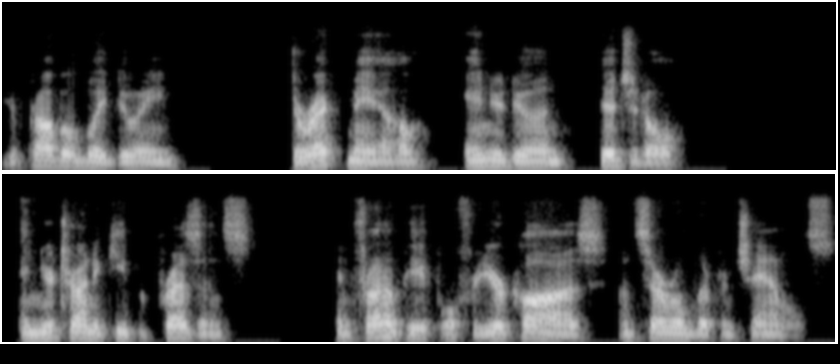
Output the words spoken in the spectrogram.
you're probably doing direct mail and you're doing digital, and you're trying to keep a presence in front of people for your cause on several different channels,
